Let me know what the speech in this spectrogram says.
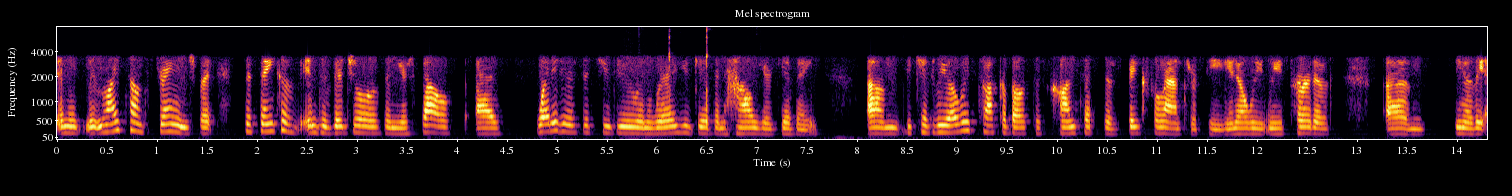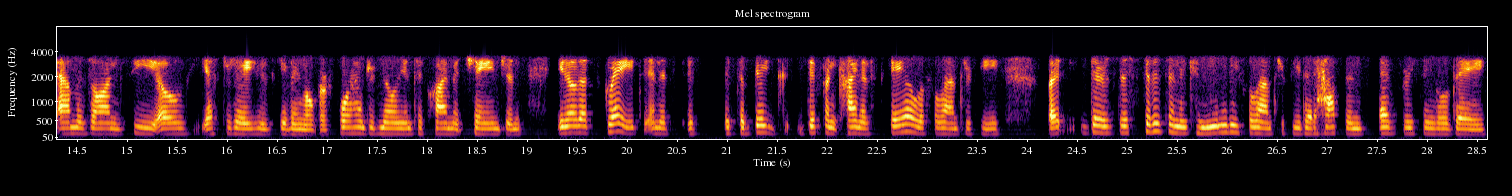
and it, it might sound strange, but to think of individuals and yourself as what it is that you do and where you give and how you're giving. Um, because we always talk about this concept of big philanthropy. You know, we, we've heard of um, you know, the Amazon CEO yesterday who's giving over 400 million to climate change, and you know that's great, and it's it's it's a big different kind of scale of philanthropy, but there's this citizen and community philanthropy that happens every single day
